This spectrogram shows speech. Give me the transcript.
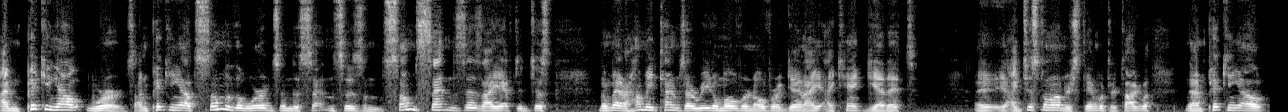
I'm picking out words. I'm picking out some of the words in the sentences, and some sentences I have to just, no matter how many times I read them over and over again, I, I can't get it. I, I just don't understand what they're talking about. And I'm picking out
